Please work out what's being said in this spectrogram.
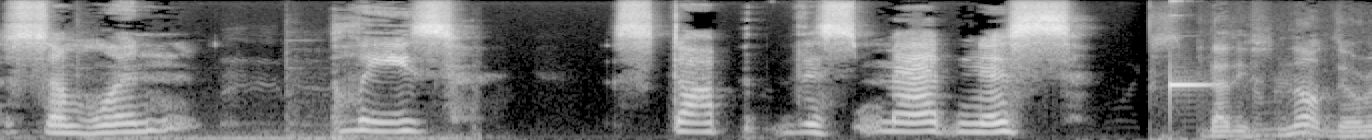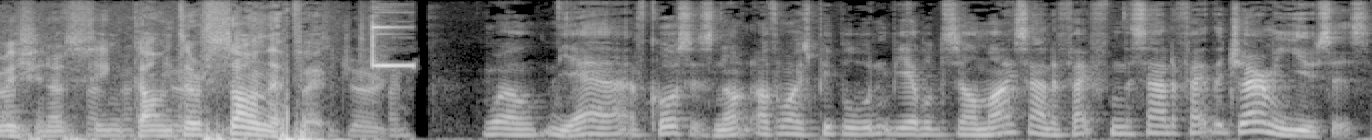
Someone, please, stop this madness. That is not the original Sin Counter sound effect. Well, yeah, of course it's not, otherwise people wouldn't be able to tell my sound effect from the sound effect that Jeremy uses.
